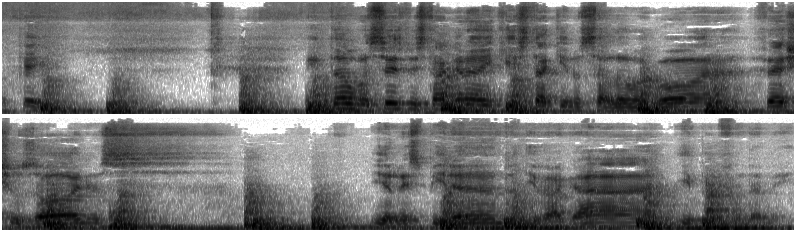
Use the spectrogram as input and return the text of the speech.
ok? Então, vocês do Instagram e quem está aqui no salão agora, feche os olhos e respirando devagar e profundamente.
